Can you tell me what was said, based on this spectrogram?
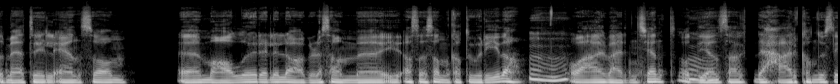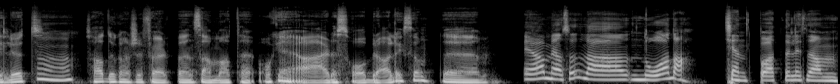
det med til en som eh, maler eller lager det samme, altså samme kategori, da, mm. og er verdenskjent, og de Mm. hadde sagt 'det her kan du stille ut', mm. så hadde du kanskje følt på den samme at 'ok, ja, er det så bra', liksom? Det, Ja, men altså da, nå, da. Kjent på at det liksom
